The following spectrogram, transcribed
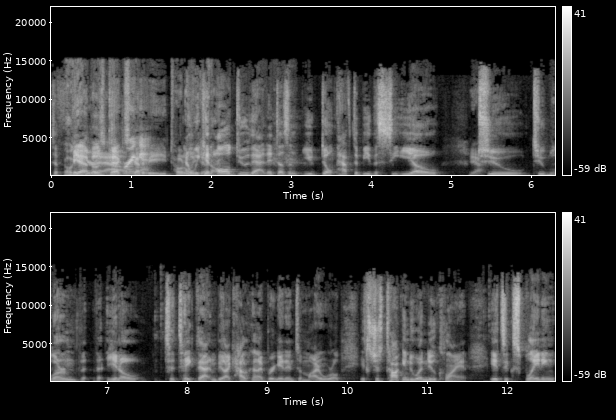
to Oh figure yeah, those it out decks Bring got to it. be totally. and we can all do that. It doesn't. You don't have to be the CEO Yeah. to to learn. th th- you know, to take that and be like, how can I bring it into my world? It's just talking to a new client. It's explaining.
